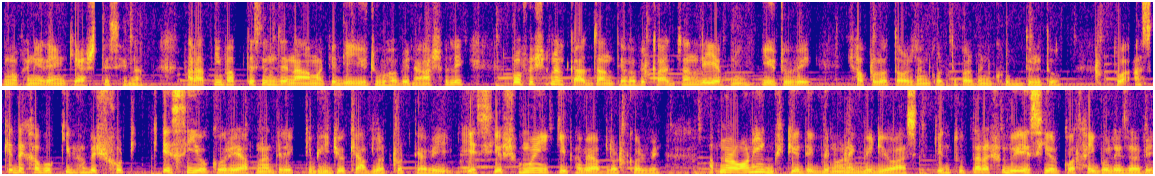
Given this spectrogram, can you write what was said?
কোনোখানে র্যাঙ্কে আসতেছে না। আর আপনি ভাবতেছেন যে না, আমাকে দিয়ে ইউটিউব হবে না। আসলে প্রফেশনাল কাজ জানতে হবে। কাজ জানলেই আপনি ইউটিউবে সফলতা অর্জন করতে পারবেন খুব দ্রুত। তো আজকে দেখাবো কীভাবে সঠিক এসিও করে আপনাদের একটি ভিডিওকে আপলোড করতে হবে। এসিও সময় কীভাবে আপলোড করবে? আপনারা অনেক ভিডিও দেখবেন, অনেক ভিডিও আছে, কিন্তু তারা শুধু এসিওর কথাই বলে যাবে।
